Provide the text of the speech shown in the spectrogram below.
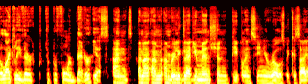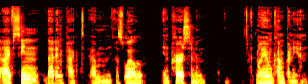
the likely they're to perform better. Yes, and and I, I'm I'm really glad you mentioned people in senior roles because I I've seen that impact um, as well in person and at my own company and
